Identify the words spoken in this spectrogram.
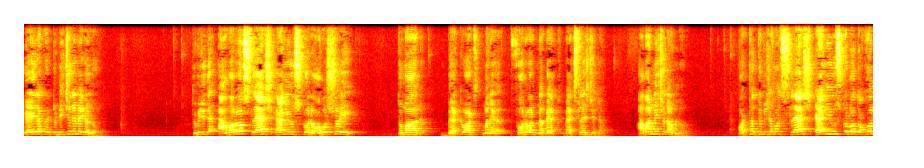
এই দেখো, একটু নিচে নেমে গেল। তুমি যদি আবারও স্ল্যাশ এন ইউজ করো, অবশ্যই তোমার ব্যাকওয়ার্ড মানে ফরওয়ার্ড না ব্যাক ব্যাক স্ল্যাশ যেটা, আবার নিচে নামলো। অর্থাৎ তুমি যখন স্ল্যাশ এন ইউজ করব, তখন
